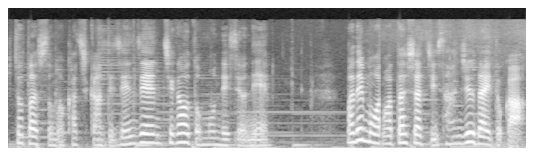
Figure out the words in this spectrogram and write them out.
人たちとの価値観って全然違うと思うんですよね。まあ、でも私たち30代とか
